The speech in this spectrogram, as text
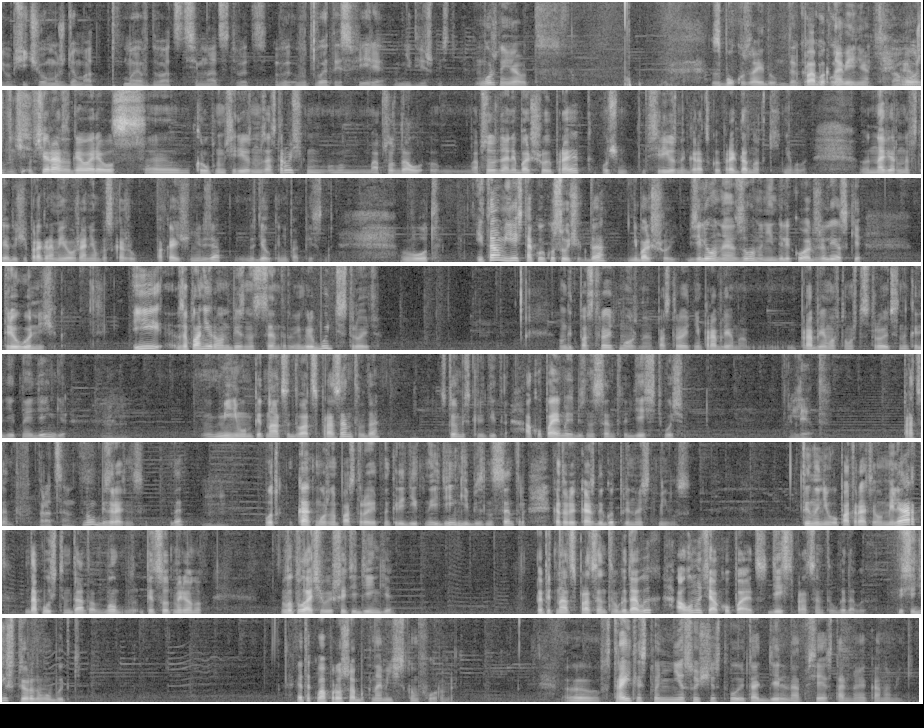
И вообще, чего мы ждем от МЭФ 2017 вот, вот в этой сфере недвижимости? Можно я вот сбоку зайду да, по обыкновению. Э, вчера разговаривал с э, крупным серьезным застройщиком, обсуждал, обсуждали большой проект, очень серьезный городской проект, давно таких не было. Наверное, в следующей программе я уже о нем расскажу. Пока еще нельзя, сделка не подписана. Вот. И там есть такой кусочек, да, небольшой. Зеленая зона, недалеко от железки, треугольничек. И запланирован бизнес-центр. Я говорю, будете строить? Он говорит, построить можно, построить не проблема. Проблема в том, что строится на кредитные деньги, минимум 15-20%, да, стоимость кредита, окупаемость бизнес-центра 10-8. Лет. Процентов. Процент. Ну, без разницы, да? Угу. Вот как можно построить на кредитные деньги бизнес-центр, который каждый год приносит минус? Ты на него потратил миллиард, допустим, да, там, ну, 500 миллионов, выплачиваешь эти деньги по 15% годовых, а он у тебя окупается 10% годовых. Ты сидишь в твердом убытке. Это к вопросу об экономическом форуме. Э, строительство не существует отдельно от всей остальной экономики.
